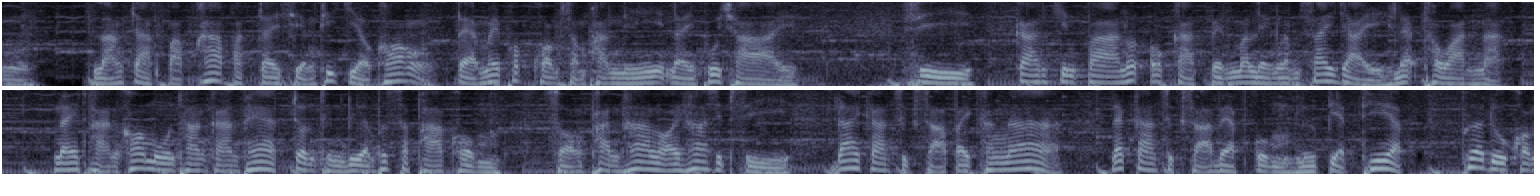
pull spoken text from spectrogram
51 หลังจากปรับค่าปัจจัยเสี่ยงที่เกี่ยวข้อง แต่ไม่พบความสัมพันธ์นี้ในผู้ชาย 4. การกินปลาลดโอกาสเป็นมะเร็งลำไส้ใหญ่และทวารหนัก ในฐานข้อมูลทางการแพทย์จนถึงเดือนพฤษภาคม 2554 ได้การศึกษาไปข้างหน้า และการศึกษาแบบกลุ่มหรือเปรียบเทียบ เพื่อดูความ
